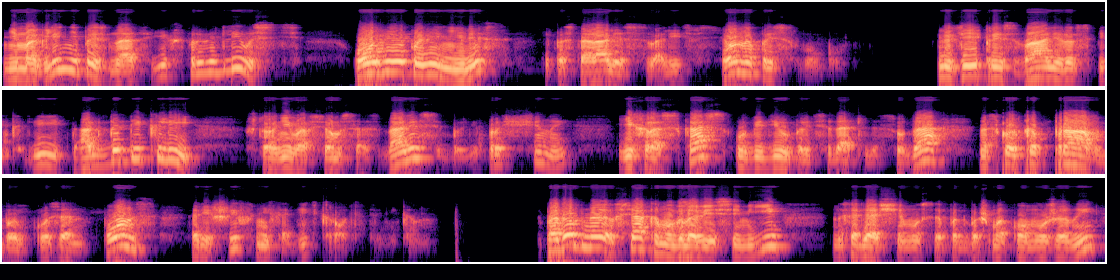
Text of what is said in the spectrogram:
не могли не признать их справедливость. Обе повинились и постарались свалить все на прислугу. Людей призвали, распекли, так допекли, что они во всем сознались и были прощены. Их рассказ убедил председателя суда, насколько прав был кузен Понс, решив не ходить к родственникам. Подобно всякому главе семьи, находящемуся под башмаком у жены,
